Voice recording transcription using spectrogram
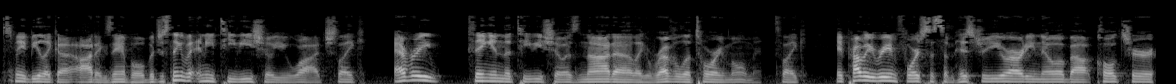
this may be like an odd example, but just think of any TV show you watch. Like everything in the TV show is not a like revelatory moment. Like it probably reinforces some history you already know about culture.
